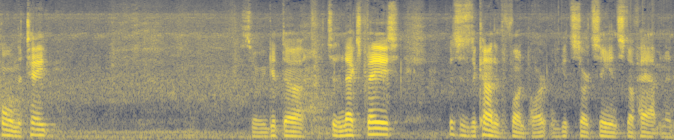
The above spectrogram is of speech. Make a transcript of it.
pulling the tape. So we get uh, to the next phase. This is the kind of the fun part. We get to start seeing stuff happening.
